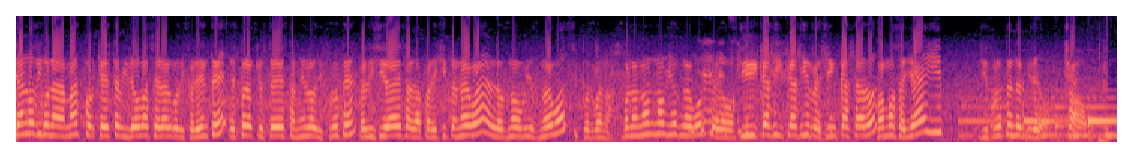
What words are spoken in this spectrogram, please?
Ya no digo nada más porque este video va a ser algo diferente. Espero que ustedes también lo disfruten. Felicidades a la parejita nueva, a los novios nuevos y pues bueno, bueno, no novios nuevos, pero sí casi casi recién casados. Vamos allá y Disfruten del video. Chao.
